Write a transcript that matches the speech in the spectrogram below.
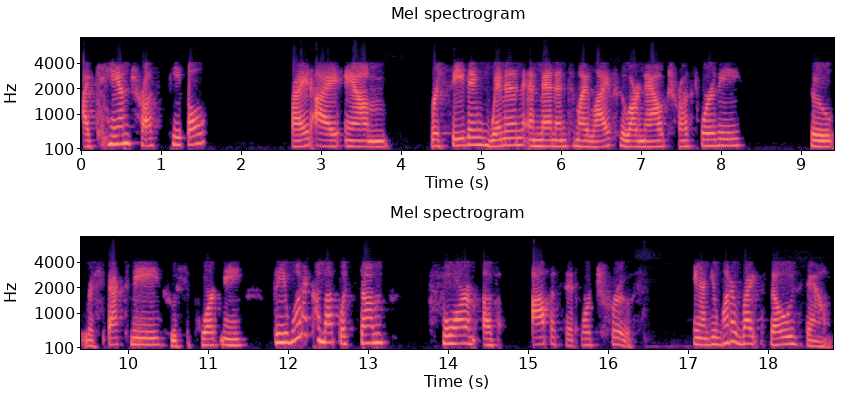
I can trust people, right? I am receiving women and men into my life who are now trustworthy, who respect me, who support me. So you want to come up with some form of opposite or truth, and you want to write those down.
